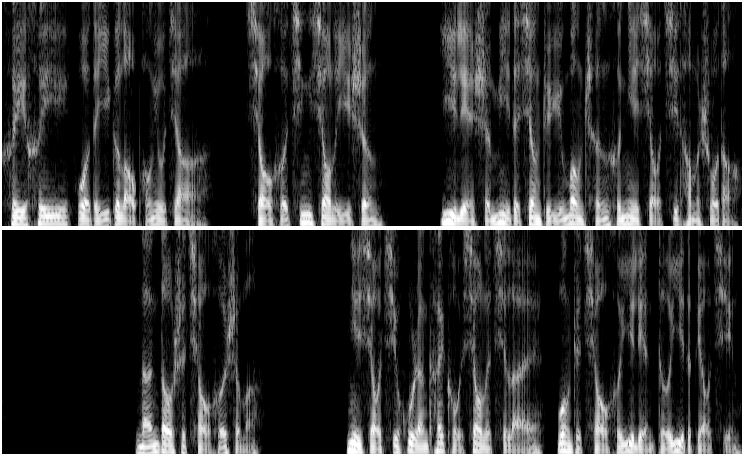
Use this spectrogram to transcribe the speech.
嘿嘿，我的一个老朋友家。巧合轻笑了一声，一脸神秘的向着云望尘和聂小七他们说道：“难道是巧合什么？”聂小七忽然开口笑了起来，望着巧合，一脸得意的表情。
